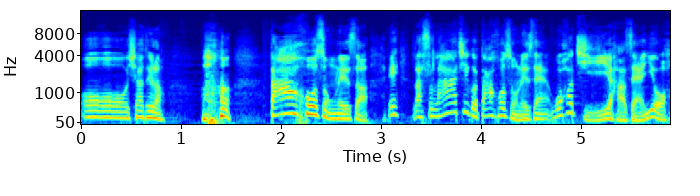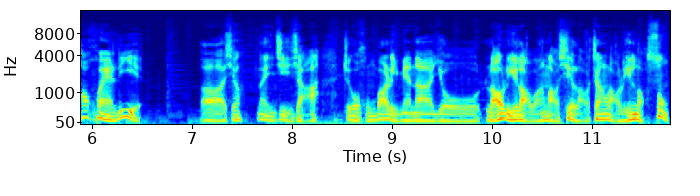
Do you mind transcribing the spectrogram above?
哦，晓得了。打火送的是，哎，那是哪几个打火送的噻？我好记一下噻，以后好还礼。呃，行，那你记一下啊。这个红包里面呢，有老李、老王、老谢、老张、老林、老宋、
